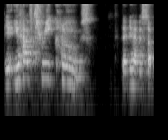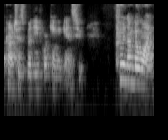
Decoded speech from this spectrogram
You, you have three clues that you have a subconscious belief working against you. Clue number one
